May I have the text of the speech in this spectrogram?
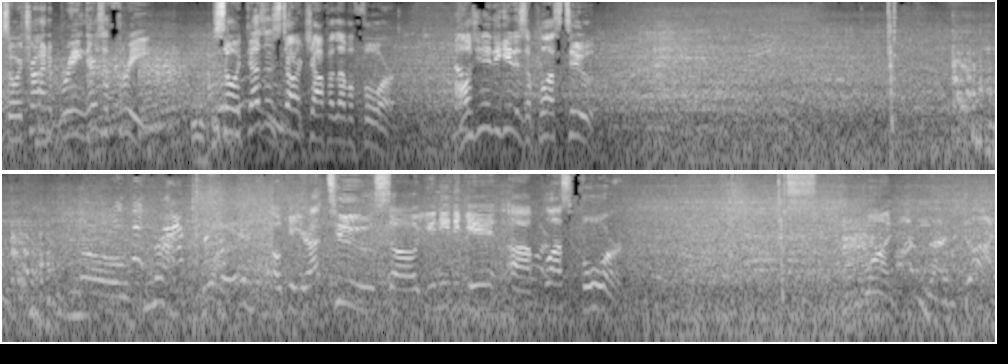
So we're trying to bring. There's a three. So it doesn't start you off at level four. All you need to get is a plus two. No, not there. Okay, you're at two, so you need to get uh, plus four. One. On the dot.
